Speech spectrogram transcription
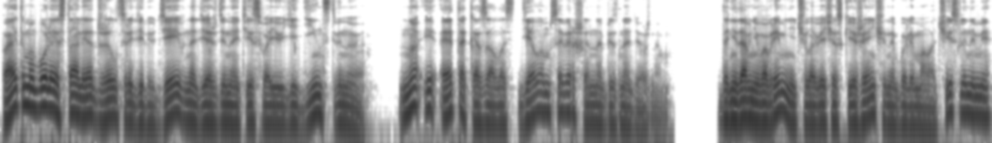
поэтому более ста лет жил среди людей в надежде найти свою единственную, но и это казалось делом совершенно безнадежным. До недавнего времени человеческие женщины были малочисленными,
